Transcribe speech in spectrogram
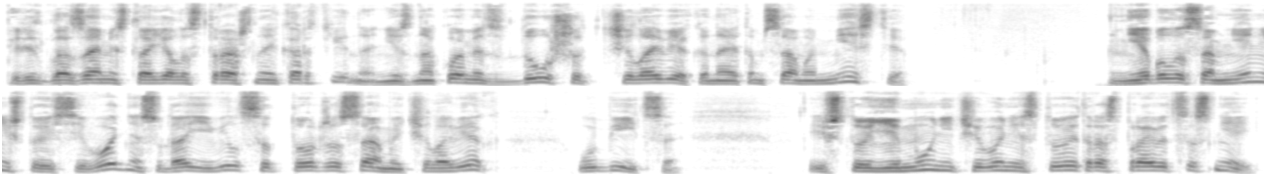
Перед глазами стояла страшная картина. Незнакомец душит человека на этом самом месте. Не было сомнений, что и сегодня сюда явился тот же самый человек, убийца, и что ему ничего не стоит расправиться с ней.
